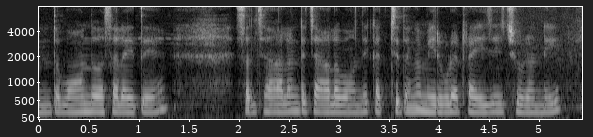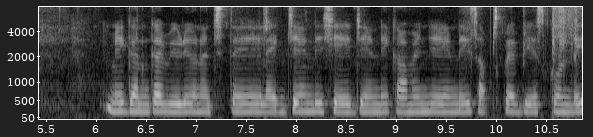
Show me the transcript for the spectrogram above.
ఎంత బాగుందో అసలు అయితే. అసలు చాలా అంటే చాలా బాగుంది. ఖచ్చితంగా మీరు కూడా ట్రై చేసి చూడండి. మీకు కనుక వీడియో నచ్చితే లైక్ చేయండి షేర్ చేయండి కామెంట్ చేయండి సబ్స్క్రైబ్ చేసుకోండి.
